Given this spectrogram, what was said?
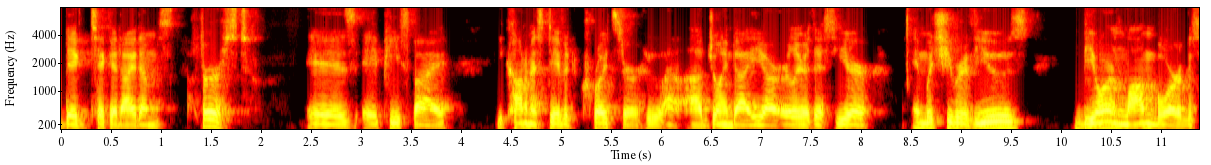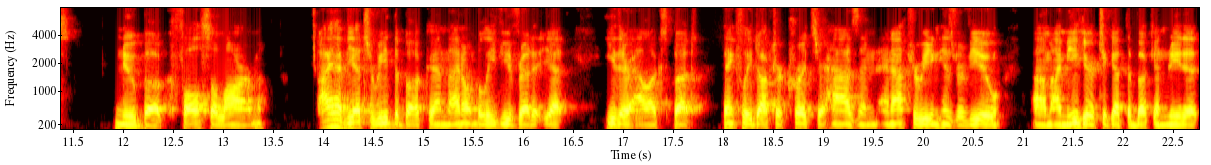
big ticket items. First is a piece by economist David Kreutzer, who uh, joined IER earlier this year, in which he reviews Bjorn Lomborg's new book, False Alarm. I have yet to read the book, and I don't believe you've read it yet either, Alex, but thankfully Dr. Kreutzer has. And, and after reading his review, um, I'm eager to get the book and read it.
